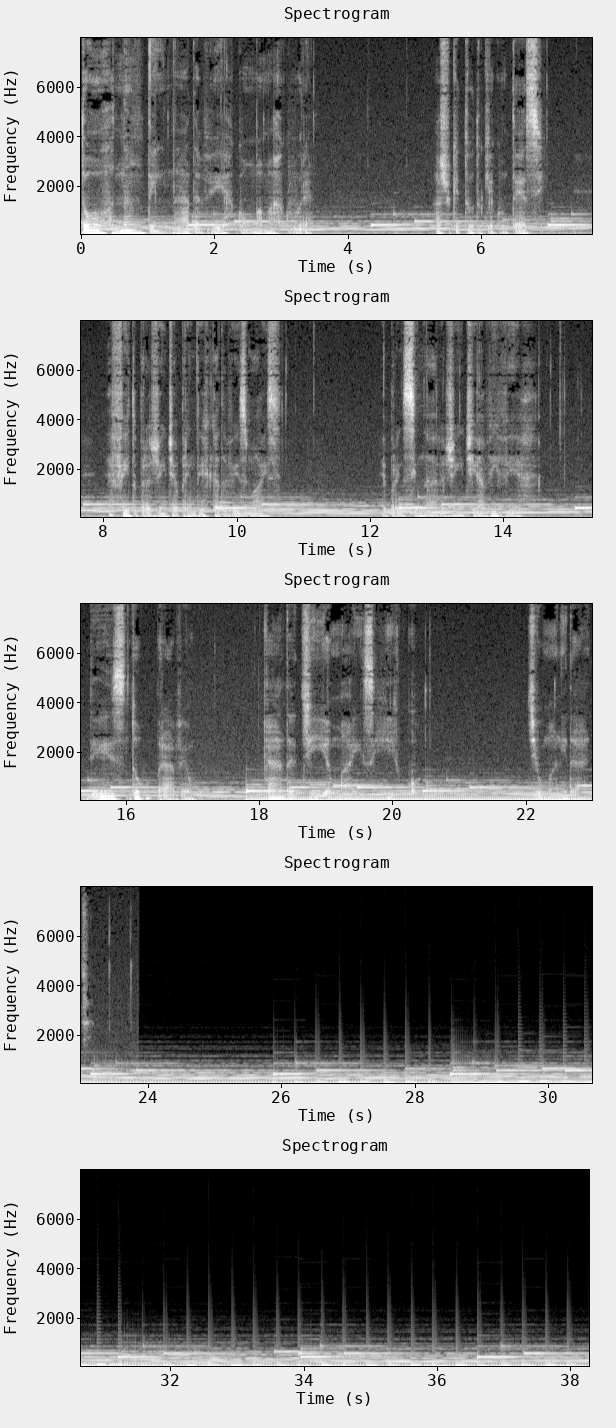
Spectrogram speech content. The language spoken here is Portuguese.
Dor não tem nada a ver com uma amargura. Acho que tudo o que acontece é feito para a gente aprender cada vez mais. É para ensinar a gente a viver desdobrável, cada dia mais rico de humanidade.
